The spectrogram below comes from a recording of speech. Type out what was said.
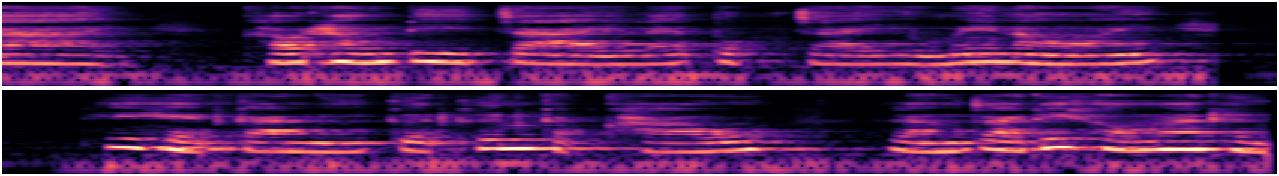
ได้ เขาทั้งดีใจและตกใจอยู่ไม่น้อย ที่เหตุการณ์นี้เกิดขึ้นกับเขา หลังจากที่เขามาถึง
